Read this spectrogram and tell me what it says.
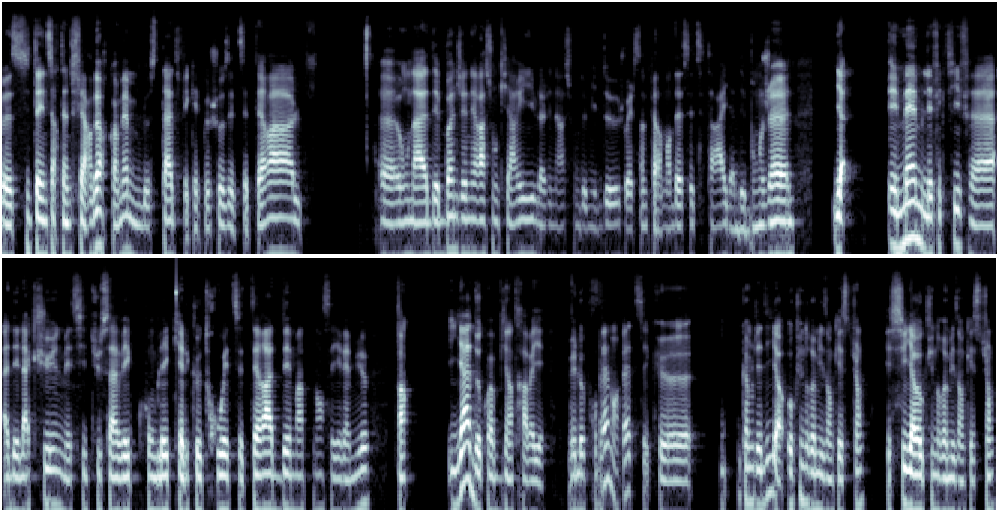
Euh, si tu as une certaine ferveur, quand même, le stade fait quelque chose, etc. Euh, on a des bonnes générations qui arrivent, la génération 2002, Joël Fernandez, etc. Il y a des bons jeunes. Il y a... Et même l'effectif a, a, des lacunes, mais si tu savais combler quelques trous, etc., dès maintenant, ça irait mieux. Enfin, il y a de quoi bien travailler. Mais le problème, en fait, c'est que, comme je l'ai dit, il n'y a aucune remise en question. Et s'il n'y a aucune remise en question,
